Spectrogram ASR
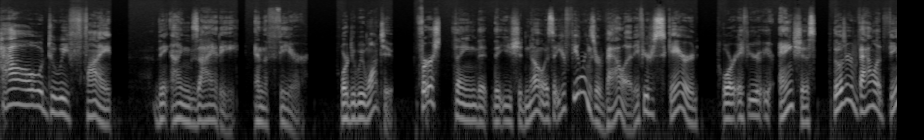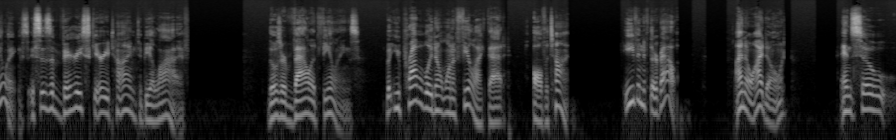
how do we fight the anxiety and the fear? Or do we want to? First thing that, that you should know is that your feelings are valid. If you're scared or if you're, you're anxious, those are valid feelings. This is a very scary time to be alive. Those are valid feelings. But you probably don't want to feel like that all the time, even if they're valid. I know I don't. And so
